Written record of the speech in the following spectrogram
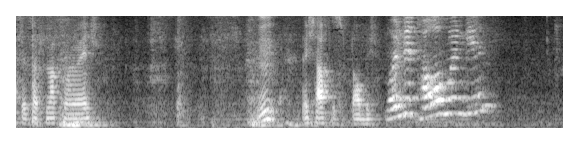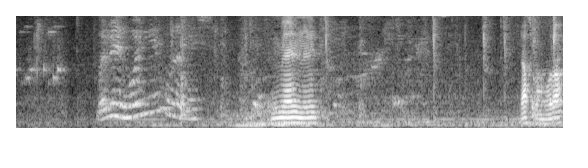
Nice, jetzt hab ich maximal Range. Hm, ich schaffe es, glaube ich. Wollen wir Tower holen gehen? Wollen wir den holen gehen oder nicht? Nee, nee. Lass mal, oder?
